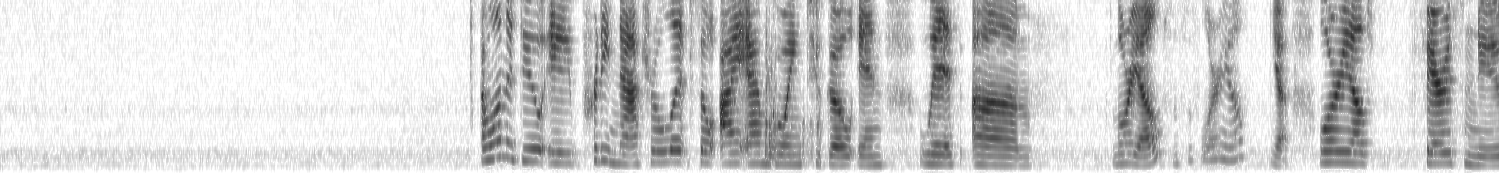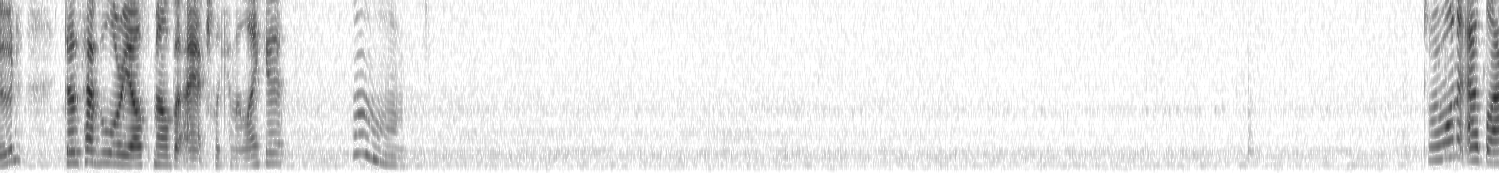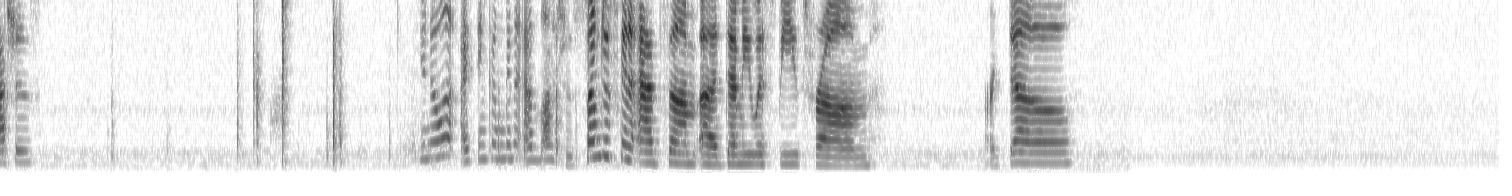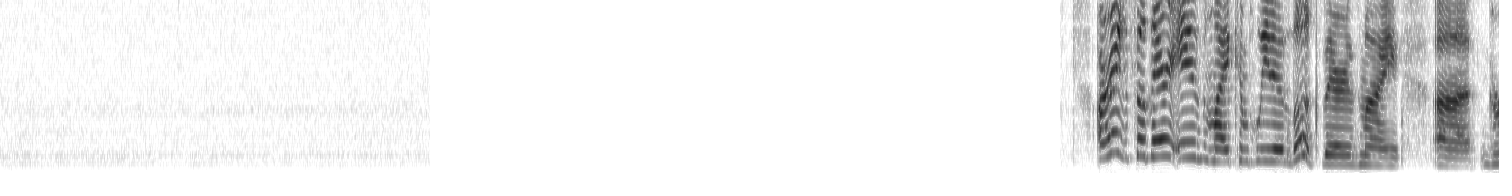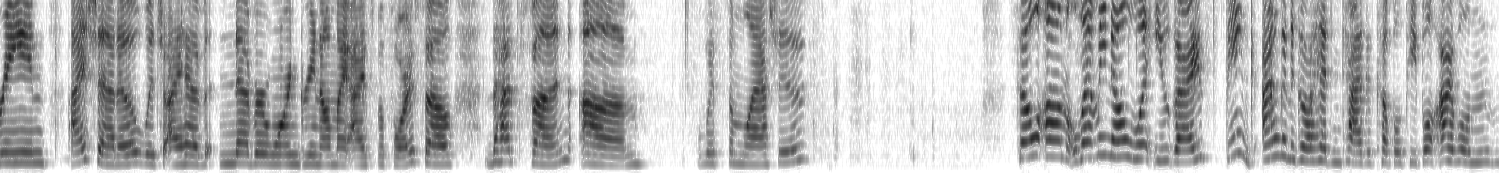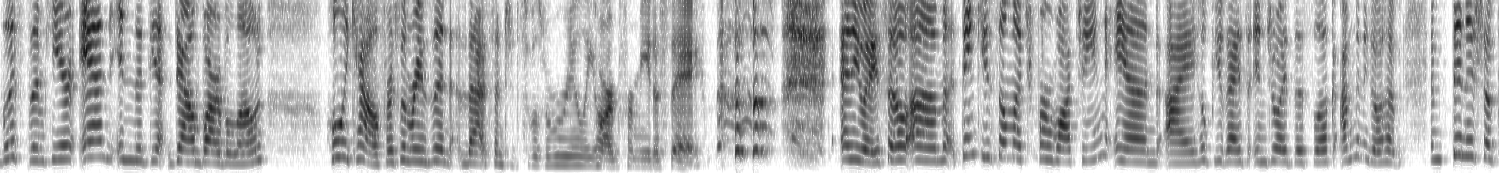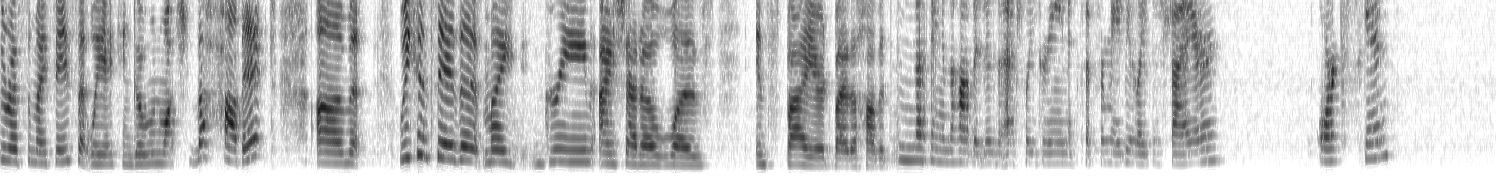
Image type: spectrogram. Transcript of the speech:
I want to do a pretty natural lip, so I am going to go in with um, L'Oreal's. Is L'Oreal? Yeah, L'Oreal's Fairest Nude does have the L'Oreal smell, but I actually kind of like it. Hmm. Do I want to add lashes? You know what? I think I'm going to add lashes. So I'm just going to add some uh, Demi Wispies from Ardell. Alright, so there is my completed look. There's my uh, green eyeshadow, which I have never worn green on my eyes before, so that's fun. Um, with some lashes. So, um, let me know what you guys think. I'm going to go ahead and tag a couple people. I will list them here and in the down bar below. Holy cow, for some reason that sentence was really hard for me to say. anyway, so um, thank you so much for watching, and I hope you guys enjoyed this look. I'm going to go ahead and finish up the rest of my face. That way I can go and watch The Hobbit. Um, we can say that my green eyeshadow was inspired by The Hobbit. Nothing in The Hobbit is actually green except for maybe like the Shire orc skin.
